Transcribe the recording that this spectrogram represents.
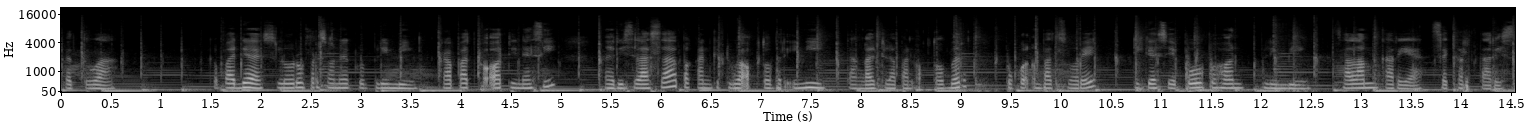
Ketua. Kepada seluruh personel klub Blimbing, rapat koordinasi hari Selasa pekan kedua Oktober ini, tanggal 8 Oktober, pukul 4 sore, 3 Sepo Pohon Blimbing. Salam karya, Sekretaris.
